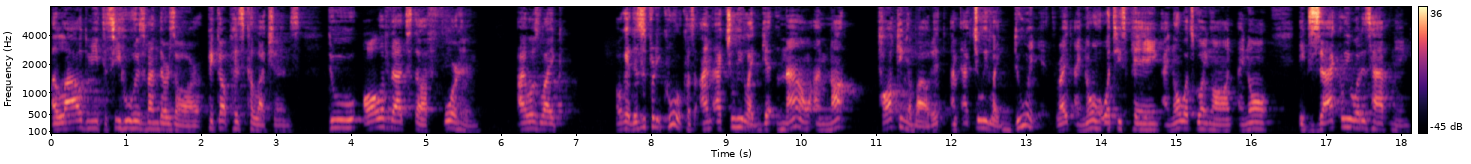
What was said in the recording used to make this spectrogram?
allowed me to see who his vendors are, pick up his collections, do all of that stuff for him. I was like, okay, this is pretty cool because I'm actually like get now I'm not talking about it. I'm actually like doing it, right? I know what he's paying. I know what's going on. I know exactly what is happening.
